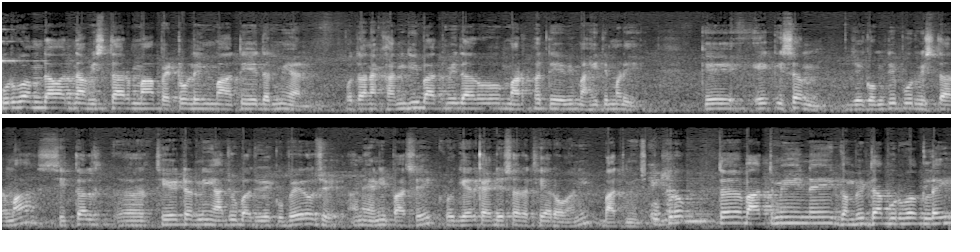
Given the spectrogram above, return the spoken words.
પૂર્વ અમદાવાદના વિસ્તારમાં પેટ્રોલિંગમાં હતી. એ દરમિયાન પોતાના ખાનગી બાતમીદારો મારફતે એવી માહિતી મળી કે એક ઇસમ જે ગોમતીપુર વિસ્તારમાં શીતલ થિયેટરની આજુબાજુ એક ઉભેલો છે અને એની પાસે કોઈ ગેરકાયદેસર હથિયાર હોવાની બાતમી છે. ઉપરોક્ત બાતમીને ગંભીરતાપૂર્વક લઈ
